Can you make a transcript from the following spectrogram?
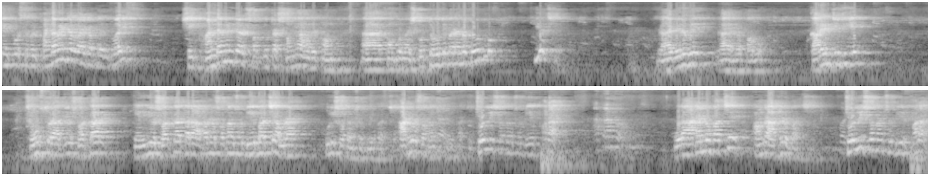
enforceable fundamental right of the সেই ফান্ডামেন্টাল শব্দটার সঙ্গে আমাদের কম্প্রোমাইজ করতে হতে পারে। আমরা করব। কি আছে? রায় বেরোবে, রায় আমরা পাবো। কারেন্ট দিয়ে সমস্ত রাজ্য সরকার কেন্দ্রীয় সরকার তারা আটান্ন শতাংশ দিয়ে পাচ্ছে আমরা কুড়ি শতাংশ দিয়ে পাচ্ছি আঠেরো শতাংশ দিয়ে পাচ্ছি চল্লিশ শতাংশ দিয়ে ফারাক ওরা আটান্ন পাচ্ছে আমরা আঠেরো পাচ্ছি চল্লিশ শতাংশ দিয়ে ফারাক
